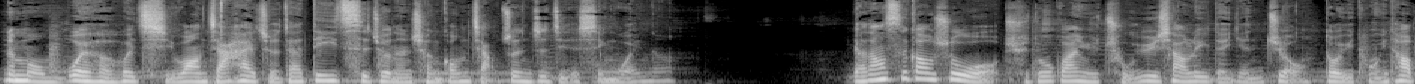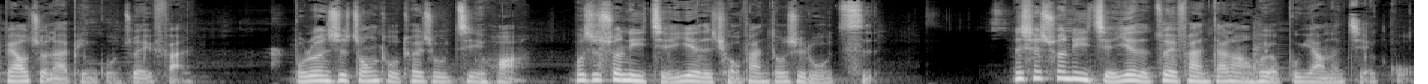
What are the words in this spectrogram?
那么我们为何会期望加害者在第一次就能成功矫正自己的行为呢？亚当斯告诉我，许多关于处遇效力的研究都以同一套标准来评估罪犯，不论是中途退出计划，或是顺利结业的囚犯都是如此。那些顺利结业的罪犯当然会有不一样的结果。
